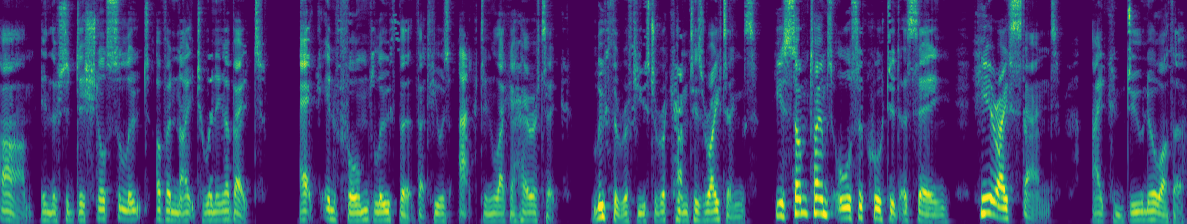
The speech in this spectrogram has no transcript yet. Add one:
arm in the traditional salute of a knight winning a bout. Eck informed Luther that he was acting like a heretic. Luther refused to recant his writings. He is sometimes also quoted as saying, Here I stand, I can do no other.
